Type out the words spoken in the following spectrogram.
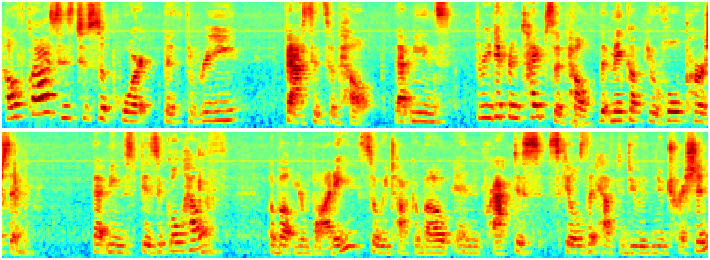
Health class is to support the three facets of health. That means three different types of health that make up your whole person. That means physical health, about your body. So we talk about and practice skills that have to do with nutrition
